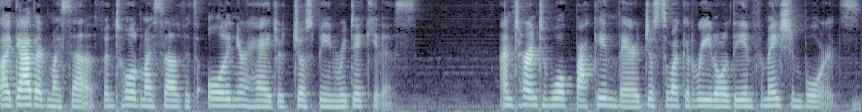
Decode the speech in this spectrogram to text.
I gathered myself and told myself it's all in your head, you're just being ridiculous, and turned to walk back in there just so I could read all the information boards.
